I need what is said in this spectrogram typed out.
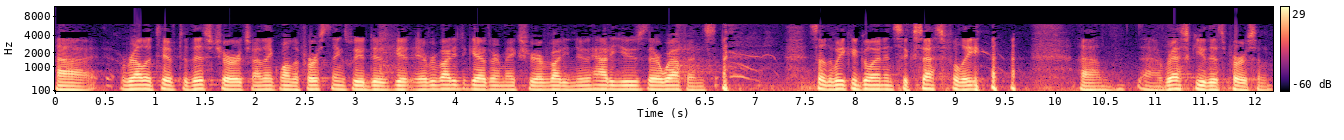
uh, relative to this church, I think one of the first things we would do is get everybody together and make sure everybody knew how to use their weapons, so that we could go in and successfully um, uh, rescue this person.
